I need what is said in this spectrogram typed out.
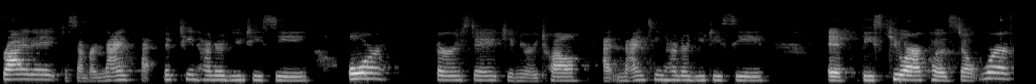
Friday, December 9th at 1500 UTC or Thursday, January 12th at 1900 UTC. If these QR codes don't work,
